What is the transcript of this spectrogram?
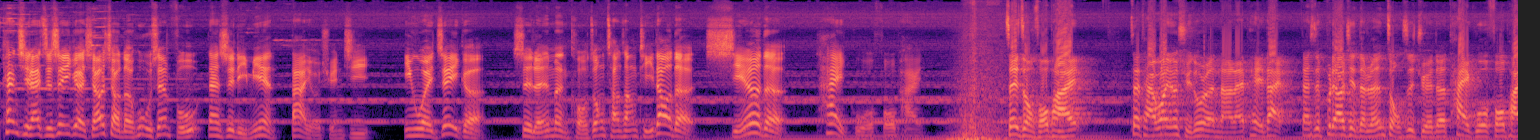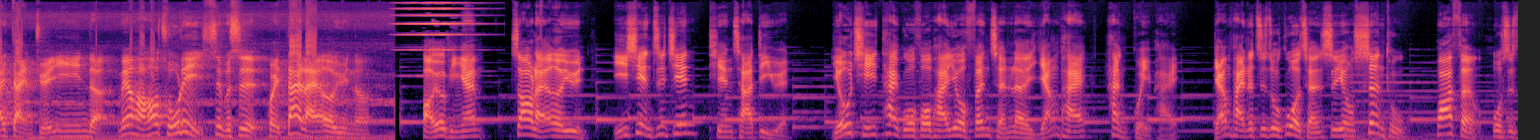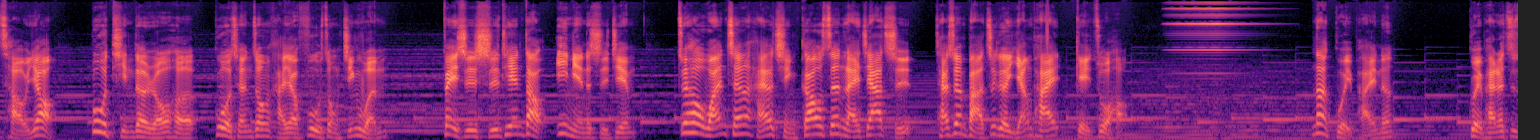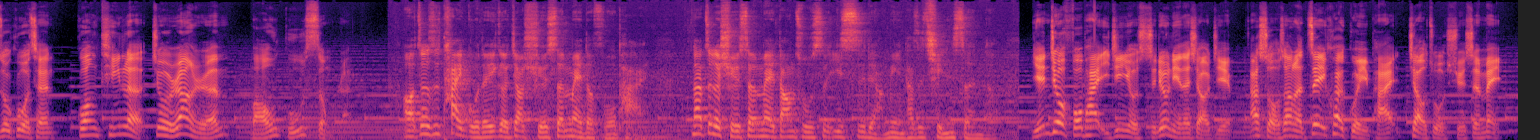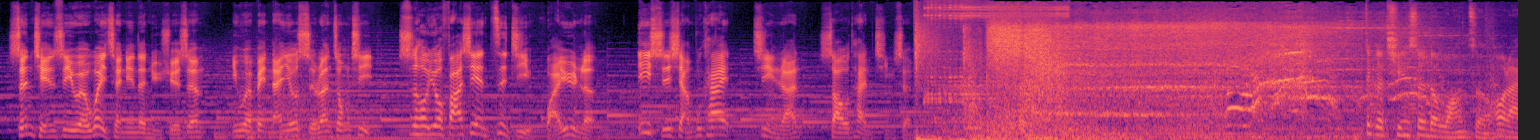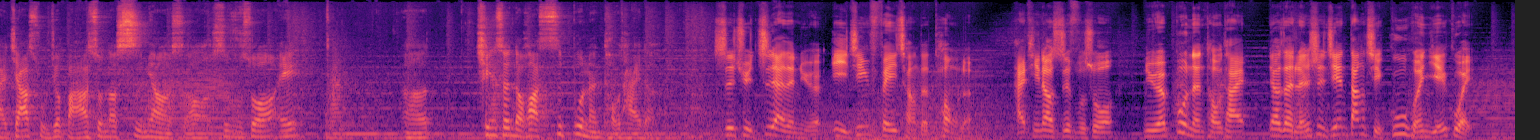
看起来只是一个小小的护身符，但是里面大有玄机，因为这个是人们口中常常提到的邪恶的泰国佛牌。这种佛牌在台湾有许多人拿来佩戴，但是不了解的人总是觉得泰国佛牌感觉阴阴的，没有好好处理，是不是会带来厄运呢？保佑平安，招来厄运，一线之间天差地远。尤其泰国佛牌又分成了羊牌和鬼牌，羊牌的制作过程是用圣土。花粉或是草药，不停的揉合，过程中还要附送经文，费时十天到一年的时间，最后完成还要请高僧来加持，才算把这个羊牌给做好。那鬼牌呢？鬼牌的制作过程，光听了就让人毛骨悚然。哦，这是泰国的一个叫学生妹的佛牌，那这个学生妹当初是一尸两命，她是亲生的。研究佛牌已经有十六年的小杰，他手上的这一块鬼牌叫做学生妹。生前是一位未成年的女学生，因为被男友始乱终弃，事后又发现自己怀孕了，一时想不开，竟然烧炭轻生。这个轻生的亡者，后来家属就把他送到寺庙的时候，师傅说：“哎，呃，轻生的话是不能投胎的。”失去挚爱的女儿已经非常的痛了，还听到师傅说女儿不能投胎，要在人世间当起孤魂野鬼。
